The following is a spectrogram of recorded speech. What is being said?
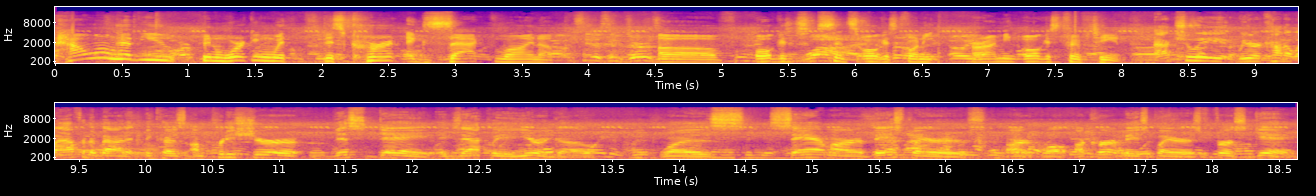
How long have you been working with this current exact lineup of August since August 20, or I mean August 15th? Actually, we were kind of laughing about it because I'm pretty sure this day, exactly a year ago, was Sam, our bass player's, our well, our current bass player's first gig,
